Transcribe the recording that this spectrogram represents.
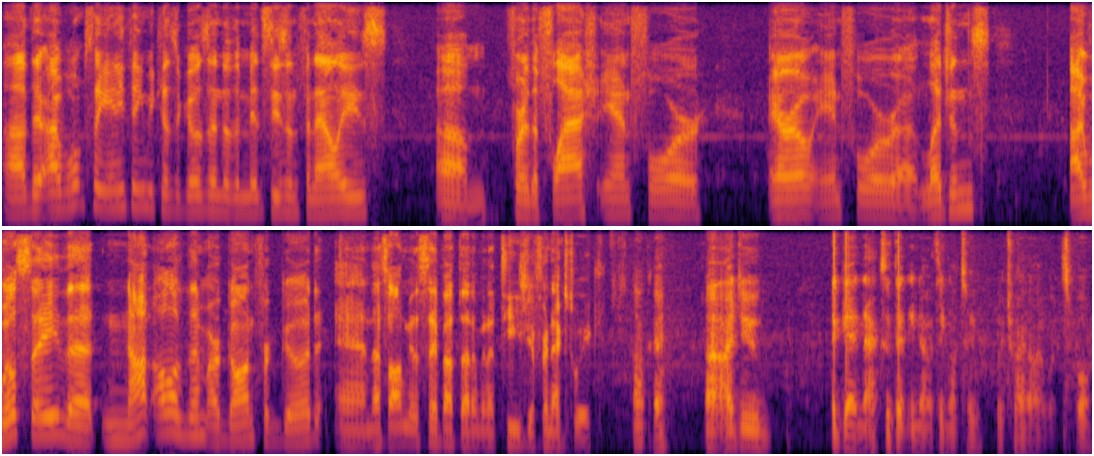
Uh, there, I won't say anything because it goes into the mid-season finales um, for the Flash and for Arrow and for uh, Legends. I will say that not all of them are gone for good, and that's all I'm going to say about that. I'm going to tease you for next week. Okay, uh, I do again accidentally know a thing or two, which I, I won't spoil.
